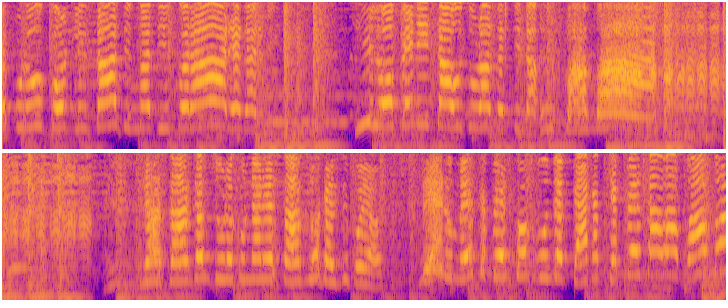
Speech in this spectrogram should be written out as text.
ఎప్పుడు కోట్లు ఇస్తా సినిమా తీసుకోరా అనే దాన్ని ఈ లోపే నీ చావు చూడాల్సి వచ్చిందా? బామ్మా నా స్టార్టం చూడకుండానే స్టార్స్లో కలిసిపోయావు. నేను మేకప్ వేసుకోక ముందే ప్యాకప్ చెప్పేస్తావా బామ్మా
